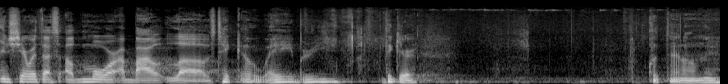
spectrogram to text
and share with us uh, more about love. Take away, Bree. I think you're click that on there.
